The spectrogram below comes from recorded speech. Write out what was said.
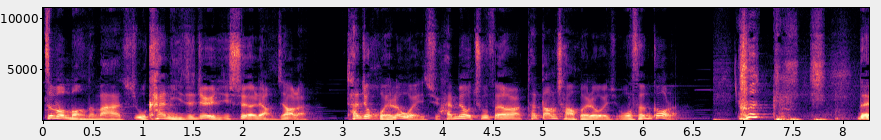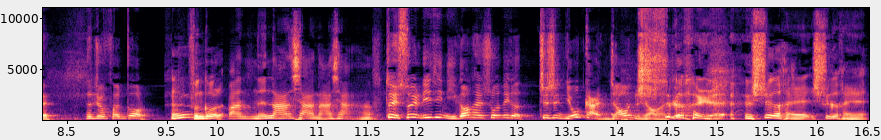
这么猛的嘛？我看你在这儿已经睡了两觉了。”他就回了我一句：“还没有出分啊。”他当场回了我一句：“我分够了。”哼对，那就分够了。分够了，把能拿下拿下啊，对，所以李挺，你刚才说那个就是有感召，你知道吗？是个狠人。是个狠人，是个狠人。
